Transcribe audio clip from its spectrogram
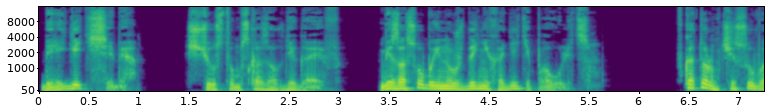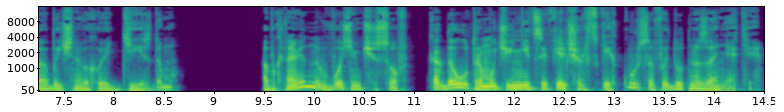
Берегите себя, с чувством сказал Дегаев. Без особой нужды не ходите по улицам. В котором часу вы обычно выходите из дому? Обыкновенно в восемь часов, когда утром ученицы фельдшерских курсов идут на занятия.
